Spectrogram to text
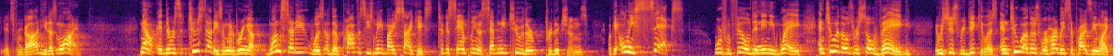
it's from God. He doesn't lie. Now, eh, there was two studies I'm going to bring up. One study was of the prophecies made by psychics, took a sampling of 72 of their predictions. Okay, only six were fulfilled in any way, and two of those were so vague, it was just ridiculous, and two others were hardly surprising, like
